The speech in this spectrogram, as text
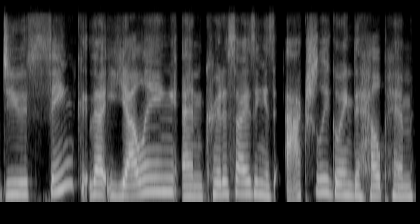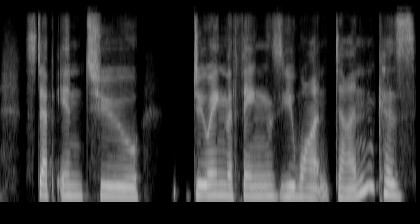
do you think that yelling and criticizing is actually going to help him step into doing the things you want done? Because,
